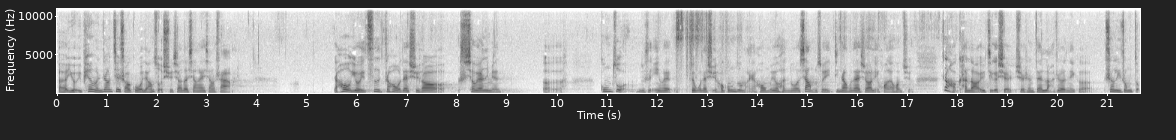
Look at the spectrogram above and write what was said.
呃，有一篇文章介绍过两所学校的相爱相杀。然后有一次，正好我在学校校园里面，呃，工作，就是因为对我在学校工作嘛，然后我们有很多项目，所以经常会在学校里晃来晃去。正好看到有几个学学生在拉着那个胜利中走，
